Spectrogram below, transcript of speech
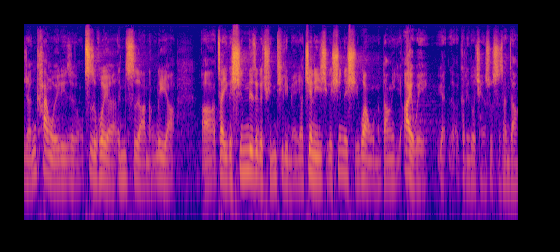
人看为的这种智慧啊、恩赐啊、能力啊。啊，在一个新的这个群体里面，要建立一个新的习惯，我们当以爱为原，格林多前书十三章，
